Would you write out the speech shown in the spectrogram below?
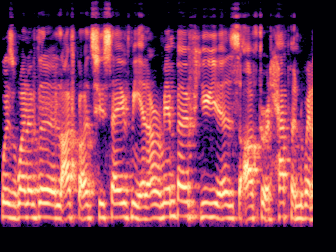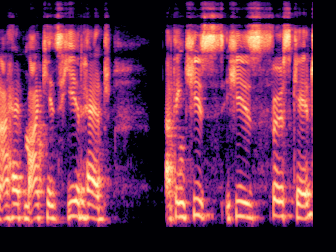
was one of the lifeguards who saved me. And I remember a few years after it happened, when I had my kids, he had had, I think, his his first kid.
